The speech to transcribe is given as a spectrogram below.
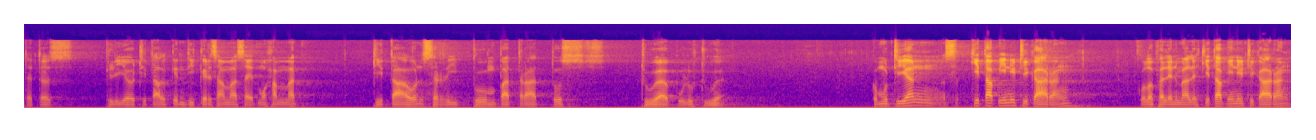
Terus beliau ditalkin dikir sama Said Muhammad di tahun 1422. Kemudian kitab ini dikarang, kalau balen malih, kitab ini dikarang,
